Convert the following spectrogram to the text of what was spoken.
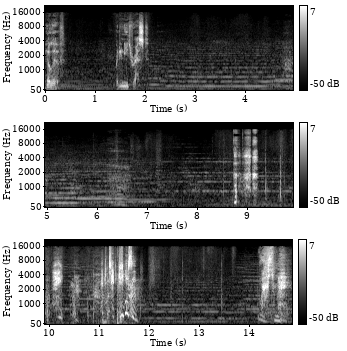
He'll live, but he needs rest. Hey, take it easy. Where's May?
